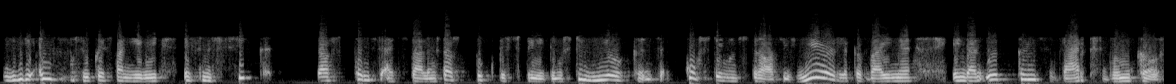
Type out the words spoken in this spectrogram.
die, die invalshoek is van hierdie is musiek daar's kunsuitstallings, daar's boekbesprekings, toneelkuns, kosdemonstrasies, heerlike wyne en dan ook kunswerkswinkels.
